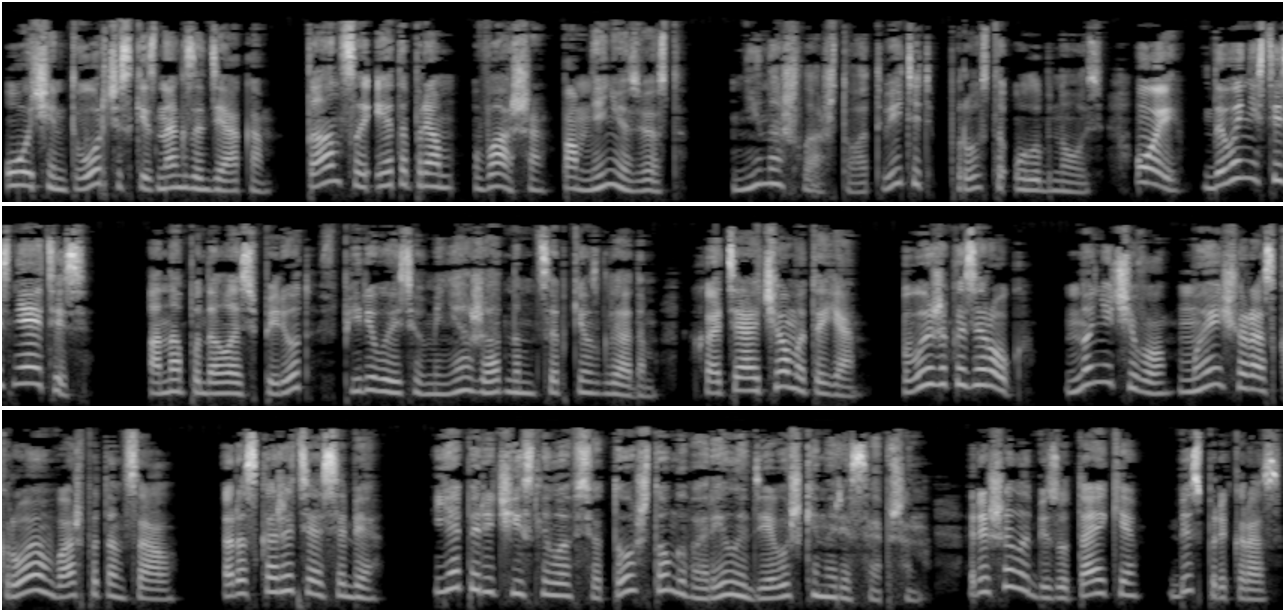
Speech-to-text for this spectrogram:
«Очень творческий знак зодиака. Танцы — это прям ваше, по мнению звезд». Не нашла, что ответить, просто улыбнулась. «Ой, да вы не стесняйтесь!» Она подалась вперед, впириваясь в меня жадным цепким взглядом. «Хотя о чем это я? Вы же козерог. Но ничего, мы еще раскроем ваш потенциал. Расскажите о себе». Я перечислила все то, что говорила девушке на ресепшн. Решила без утайки, без прикрас.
